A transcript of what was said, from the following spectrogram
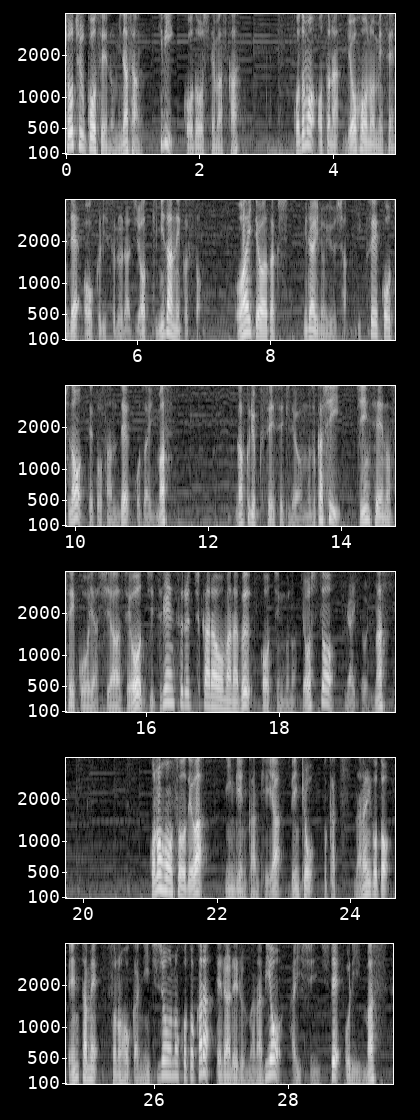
小中高生の皆さん、日々行動してますか？子供、大人、両方の目線でお送りするラジオ、君 the NEXT。お相手は私、未来の勇者、育成コーチのデトさんでございます。学力成績では難しい人生の成功や幸せを実現する力を学ぶコーチングの教室を開いております。この放送では人間関係や勉強、部活、習い事、エンタメ、その他日常のことから得られる学びを配信しております。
